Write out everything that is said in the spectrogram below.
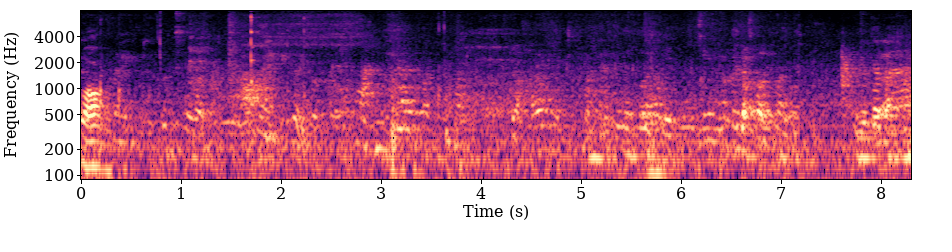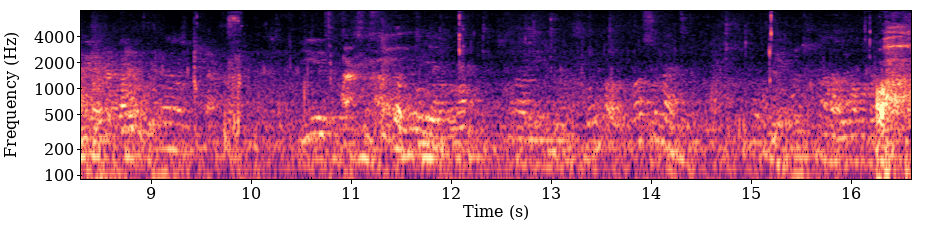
와. 어,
